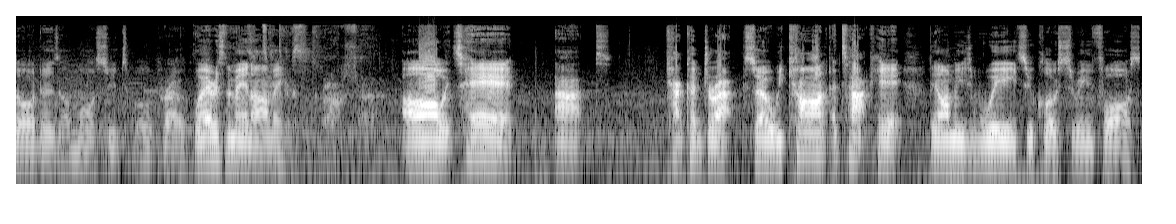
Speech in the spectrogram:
orders are more suitable approach. Where is the main army? Oh, it's here at Kraka Drak. So we can't attack here. The army is way too close to reinforce.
